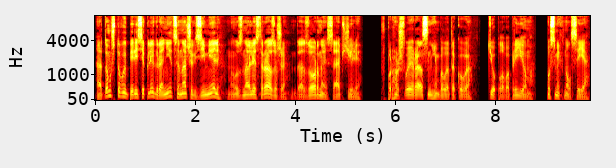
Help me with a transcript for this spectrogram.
О том, что вы пересекли границы наших земель, мы узнали сразу же, дозорные сообщили. В прошлый раз не было такого теплого приема, усмехнулся я.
